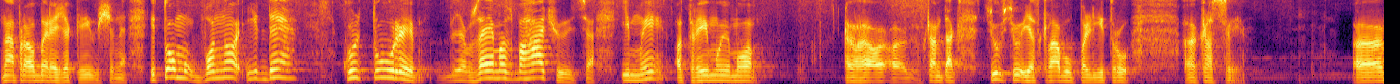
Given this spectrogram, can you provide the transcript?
на правобережжя Київщини. І тому воно іде, культури взаємозбагачуються, і ми отримуємо, е, е, скажімо так, цю всю яскраву палітру е, краси. Е,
